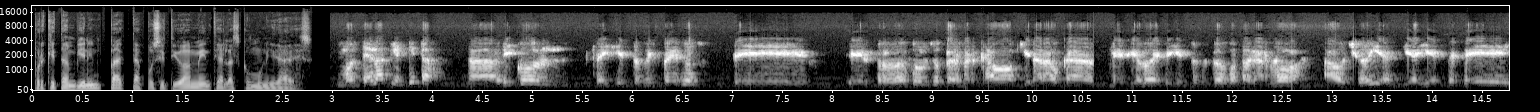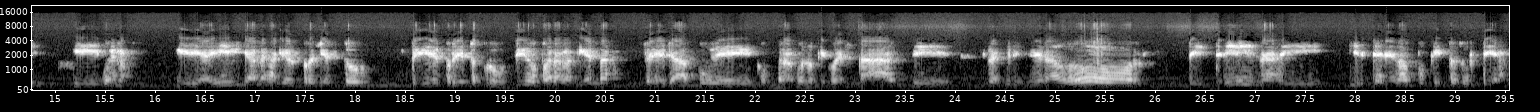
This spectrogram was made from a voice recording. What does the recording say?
porque también impacta positivamente a las comunidades. Monté la tiendita, abrí con 600 mil pesos. De, el proveedor de un supermercado aquí en Arauca me dio lo de 600 mil pesos para pagarlo a 8 días y ahí empecé y bueno, y de ahí ya me salió el proyecto, pedí el proyecto productivo para la tienda, entonces ya pude comprar lo que fue refrigerador, vitrina y, y tenerla un poquito surtida.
